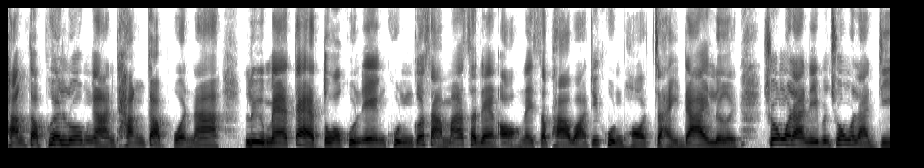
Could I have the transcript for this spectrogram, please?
ทั้งกับเพื่อนร่วมงาน ทั้งกับหัวหน้า หรือแม้แต่ตัวคุณเองคุณก็สามารถแสดงออกในสภาวะที่คุณพอใจได้เลย ช่วงเวลานี้เป็นช่วงเวลาดี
